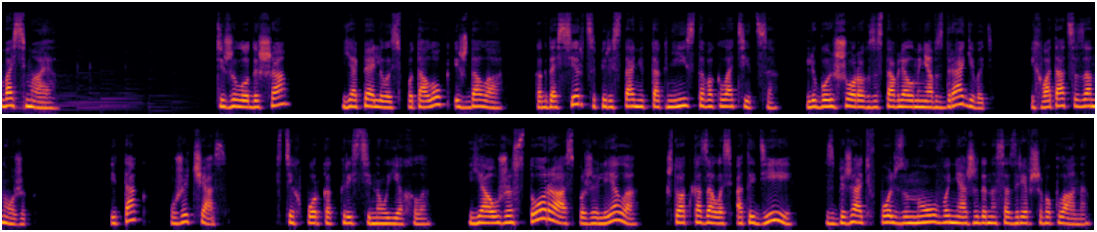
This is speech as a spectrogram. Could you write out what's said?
восьмая Тяжело дыша, я пялилась в потолок и ждала, когда сердце перестанет так неистово колотиться. Любой шорох заставлял меня вздрагивать и хвататься за ножик. И так уже час, с тех пор, как Кристина уехала. Я уже сто раз пожалела, что отказалась от идеи сбежать в пользу нового неожиданно созревшего плана.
